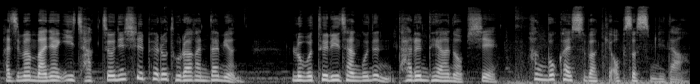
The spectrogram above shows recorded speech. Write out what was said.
하지만 만약 이 작전이 실패로 돌아간다면 로버트 리 장군은 다른 대안 없이 항복할 수밖에 없었습니다.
